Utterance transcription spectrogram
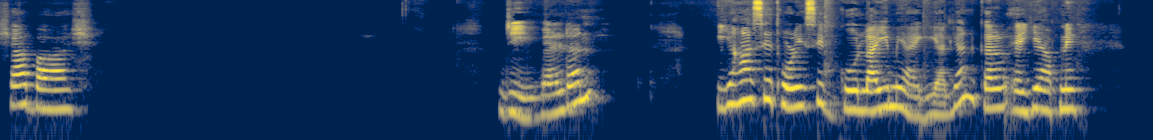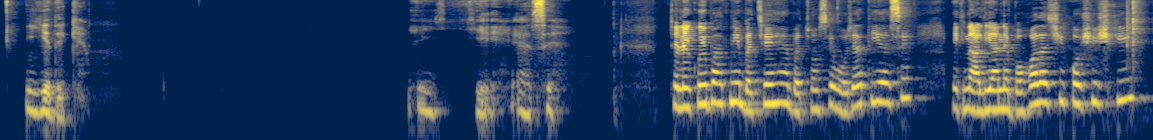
शाबाश। जी वेल डन यहाँ से थोड़ी सी गोलाई में आएगी, आलियान। कर, ये आपने, ये देखें। ये ऐसे। चलिए कोई बात नहीं बच्चे हैं, बच्चों से हो जाती है ऐसे। लेकिन आलिया ने बहुत अच्छी कोशिश की।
